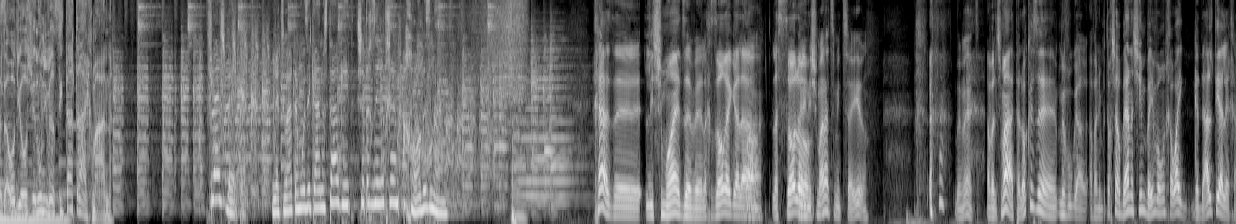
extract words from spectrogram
מרכז האודיו של אוניברסיטת רייכמן. פלשבק, רצועת המוזיקה הנוסטלגית שתחזיר אתכם אחורה בזמן. אחי, אז אה, לשמוע את זה ולחזור רגע. לסולו. אני נשמע לעצמי צעיר. באמת. אבל תשמע, אתה לא כזה מבוגר, אבל אני בטוח שהרבה אנשים באים ואומרים לך, וואי, גדלתי עליך.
